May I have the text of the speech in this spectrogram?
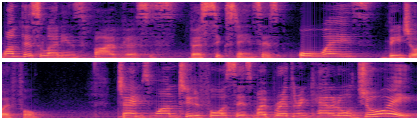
1 Thessalonians 5, verses, verse 16 says, Always be joyful. James 1, 2 to 4 says, My brethren, count it all joy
